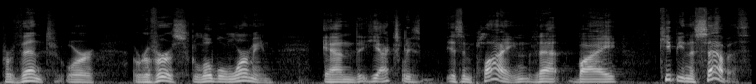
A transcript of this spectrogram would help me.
prevent or reverse global warming. And he actually is implying that by keeping the Sabbath,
